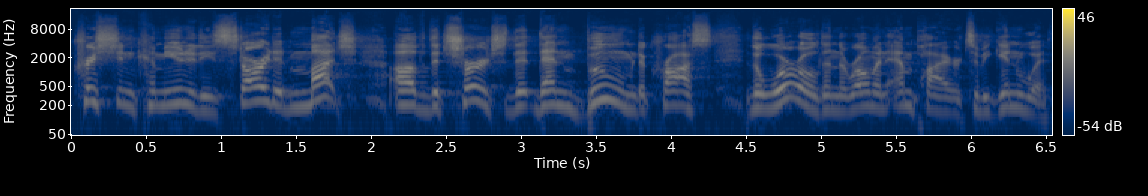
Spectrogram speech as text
Christian communities, started much of the church that then boomed across the world in the Roman Empire to begin with.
